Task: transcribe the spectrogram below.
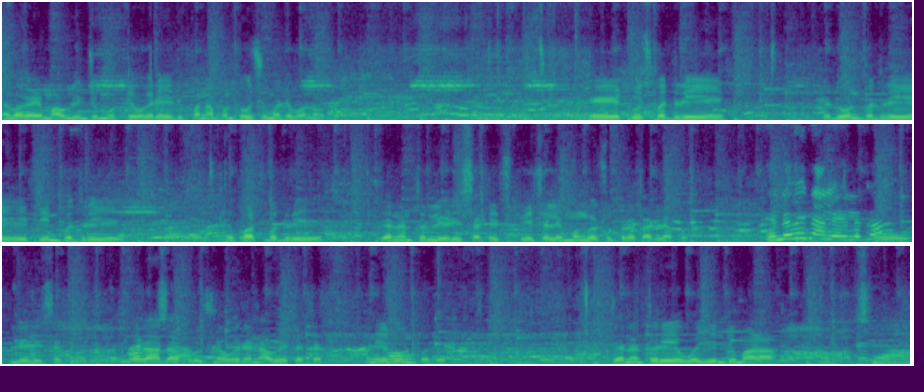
हे बघा हे माऊलींची मूर्ती वगैरे पण आपण तुळशीमध्ये बनवतो. हे एकवीस पदरी आहे हे दोन पदरी आहे हे तीन पदरी आहे हे पाच पदरी आहे. त्यानंतर लेडीजसाठी स्पेशल हे मंगळसूत्र काढले आपण. हे नवीन आलेलं का? हो लेडीजसाठी. राधा कृष्ण वगैरे नाव येतं त्यात आणि हे दोन पदर. त्यानंतर हे वैजयंती माळा अच्छा.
